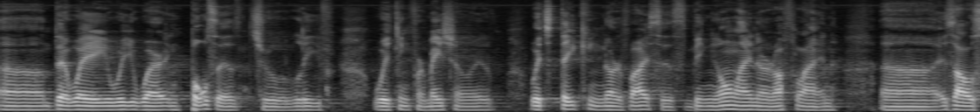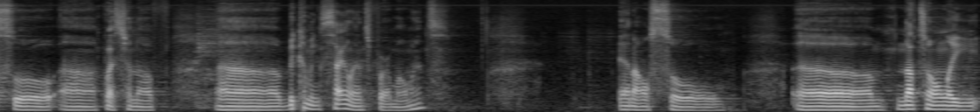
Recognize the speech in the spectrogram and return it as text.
uh, the way we were imposed to live with information, with taking our devices, being online or offline, uh, is also a question of uh, becoming silent for a moment. And also uh, not only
